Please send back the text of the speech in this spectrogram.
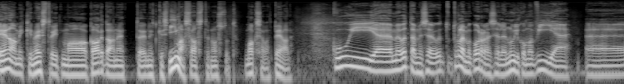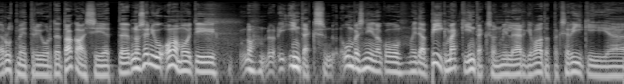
enamik investoreid, ma kardan, et nüüd, kes viimase aasta on ostnud, maksavad peale. Kui äh, me võtame see, tuleme korra selle null koma viie äh, ruutmeetri juurde tagasi, et noh, see on ju omamoodi noh, indeks, umbes nii nagu ma ei tea, Big Maci indeks on, mille järgi vaadatakse riigi äh,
